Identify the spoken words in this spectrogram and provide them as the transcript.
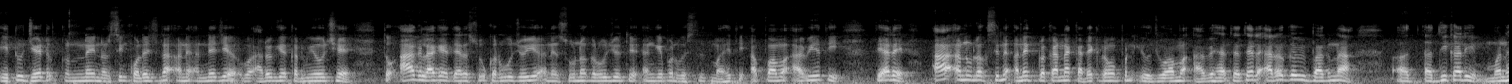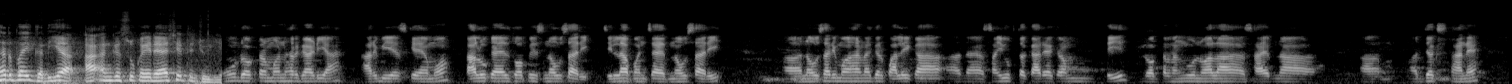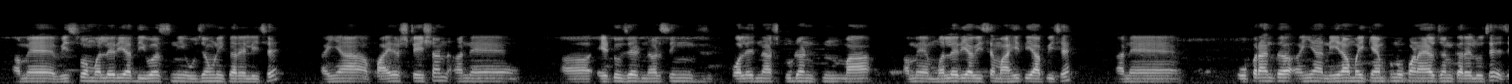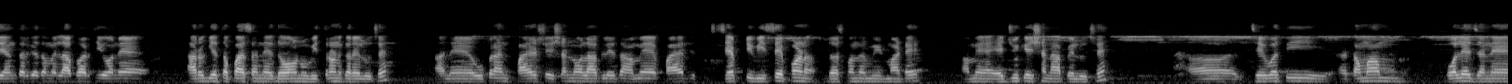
એ ટુ ઝેડ ને નર્સિંગ કોલેજના અને અન્ય જે આરોગ્ય કર્મીઓ છે, તો આગ લાગે ત્યારે શું કરવું જોઈએ અને શું ન કરવું જોઈએ તે અંગે પણ વિસ્તૃત માહિતી આપવામાં આવી હતી. ત્યારે આ અનુલક્ષીને અનેક પ્રકારના કાર્યક્રમો પણ યોજવામાં આવ્યા હતા. ત્યારે આરોગ્ય વિભાગના અધિકારી મનહરભાઈ ગડિયા આ અંગે શું કહી રહ્યા છે તે જોઈએ. હું ડૉક્ટર મનહર ગાડિયા, આરબીએસ કે તાલુકા હેલ્થ ઓફિસ નવસારી, જિલ્લા પંચાયત નવસારી નવસારી મહાનગરપાલિકા સંયુક્ત કાર્યક્રમથી ડૉક્ટર રંગુનવાલા સાહેબના અધ્યક્ષ સ્થાને અમે વિશ્વ મલેરિયા દિવસની ઉજવણી કરેલી છે. અહીંયા ફાયર સ્ટેશન અને એ ટુ ઝેડ નર્સિંગ કોલેજના સ્ટુડન્ટમાં અમે મલેરિયા વિશે માહિતી આપી છે. અને ઉપરાંત અહીંયા નિરામય કેમ્પનું પણ આયોજન કરેલું છે, જે અંતર્ગત અમે લાભાર્થીઓને આરોગ્ય તપાસ અને દવાનું વિતરણ કરેલું છે. અને ઉપરાંત ફાયર સ્ટેશનનો લાભ લેતા અમે ફાયર સેફટી વિશે પણ દસ પંદર મિનિટ માટે અમે એજ્યુકેશન આપેલું છે. જે વતી તમામ કોલેજ અને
